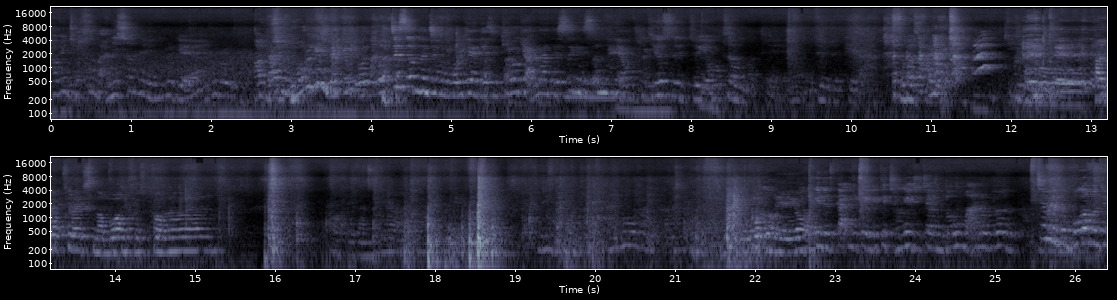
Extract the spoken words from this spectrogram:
자긴 제품 많이 썼네요, 그러게. 아, 나는 모르겠는데 어- 어째 썼는지는 모르겠는데 지금 기억이 안 나는데 쓰긴 썼네요. 디오스 저 영업사원 같아. 어쩜 좋게 다 들어서 알고. 그리고 파이버 플렉스 넘버원 부스터는. 이건데요. 여기는 딱 이렇게 이렇게 정해주지 않으면 너무 많으면 시험에서 뭐가 뭔지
